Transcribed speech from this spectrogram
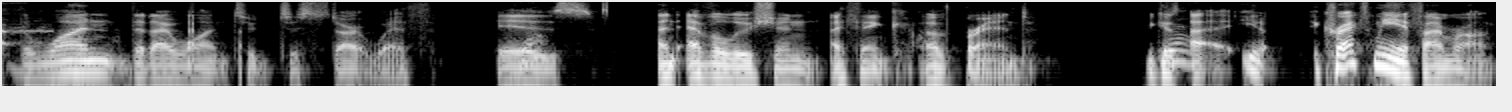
the one that I want to, to start with Yeah. is an evolution, I think, of brand. Because, Yeah. I, you know, correct me if I'm wrong,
